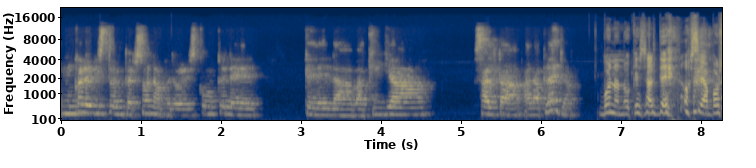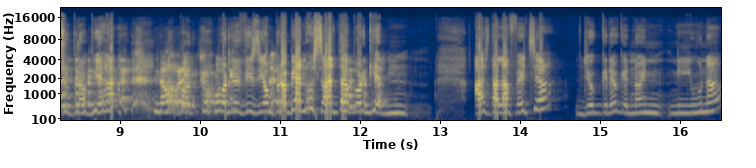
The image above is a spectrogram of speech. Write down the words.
nunca lo he visto en persona, pero es como que, le, que la vaquilla salta a la playa. Bueno, no que salte, o sea, por su propia, No, por, ¿cómo por que? decisión propia no salta porque hasta la fecha yo creo que no hay ni una,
